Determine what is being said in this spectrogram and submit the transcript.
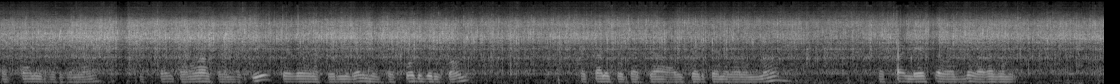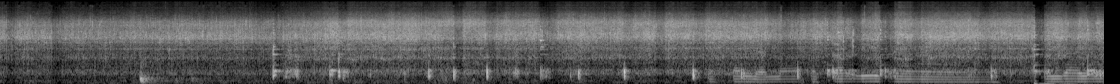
தக்காளி போட்டுக்கலாம். தக்காளி கனவா குழம்புக்கு தேவையான பொருள்கள் நம்ம இப்போ போட்டுக்கிருக்கோம் தக்காளி போட்டாச்சா? அதுக்கடுத்து என்ன பண்ணணும்னா தக்காளி லேசாக வந்து வதங்கணும் தக்காளி நல்லா தக்காளி ஆஹ், வெங்காயம்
